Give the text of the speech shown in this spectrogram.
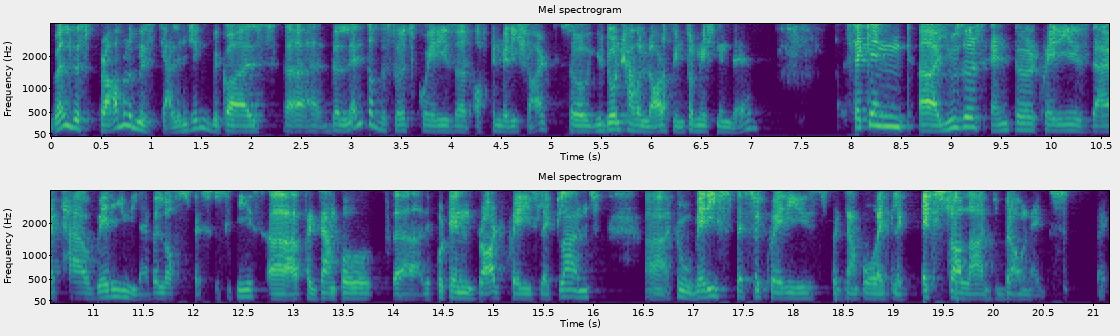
Well, this problem is challenging because uh, the length of the search queries are often very short. So you don't have a lot of information in there. Second, uh, users enter queries that have varying level of specificities. Uh, for example, uh, they put in broad queries like lunch uh, to very specific queries, for example, like, like extra large brown eggs. Right?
